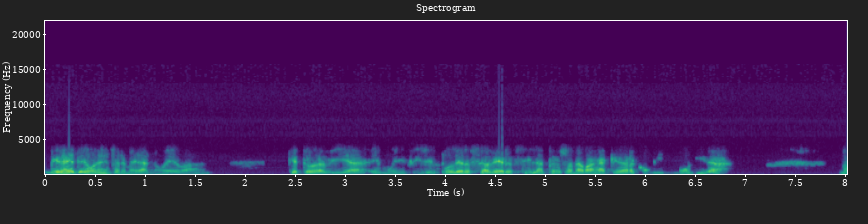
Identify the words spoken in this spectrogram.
Mira, esta es una enfermedad nueva que todavía es muy difícil poder saber si las personas van a quedar con inmunidad. No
